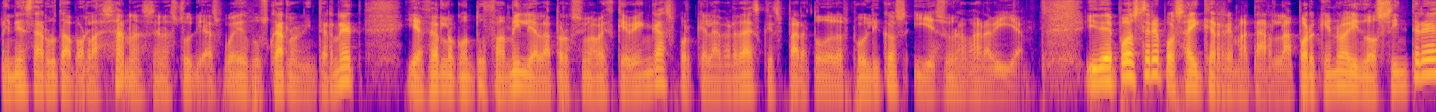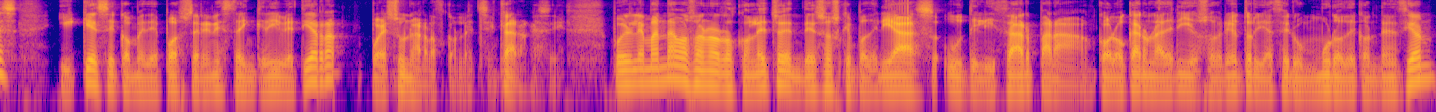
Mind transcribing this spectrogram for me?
En esta ruta por las sanas en Asturias. Puedes buscarlo en internet y hacerlo con tu familia la próxima vez que vengas, porque la verdad es que es para todos los públicos y es una maravilla. Y de postre, pues hay que rematarla, porque no hay dos sin tres. ¿Y qué se come de postre en esta increíble tierra? Pues un arroz con leche, claro que sí. Pues le mandamos un arroz con leche de esos que podrías utilizar para colocar un ladrillo sobre otro y hacer un muro de contención,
